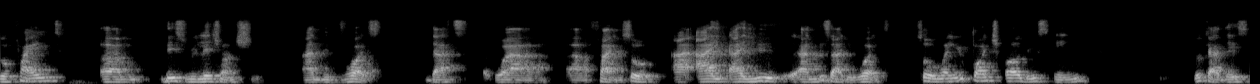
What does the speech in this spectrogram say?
to find um, this relationship and the voice that were uh, fine. So I, I, I use, and these are the words. So when you punch all this in, look at this.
